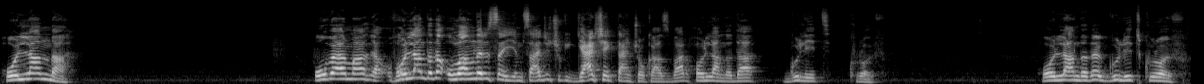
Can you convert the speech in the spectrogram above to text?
Hollanda. Overmars, ya Hollanda'da olanları sayayım sadece çünkü gerçekten çok az var. Hollanda'da Gullit, Cruyff. Hollanda'da Gullit, Cruyff.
